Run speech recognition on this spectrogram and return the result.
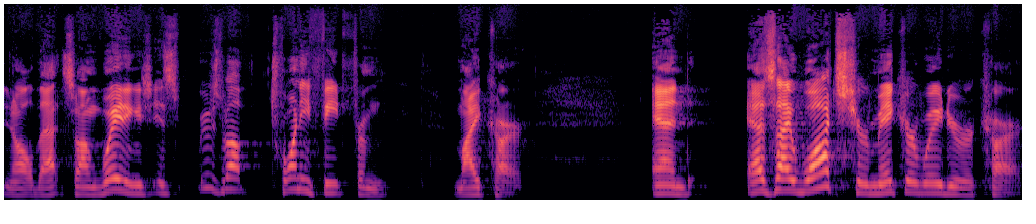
and all that. So I'm waiting. It's, it was about 20 feet from my car. And as I watched her make her way to her car,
